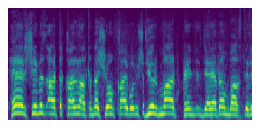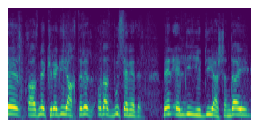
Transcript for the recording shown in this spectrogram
Her şeyimiz artık karın altında şu an kaybolmuş. Diyor Mart pencereden baktırır, kazma küreği yaktırır. O da bu senedir. Ben 57 yaşındayım.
